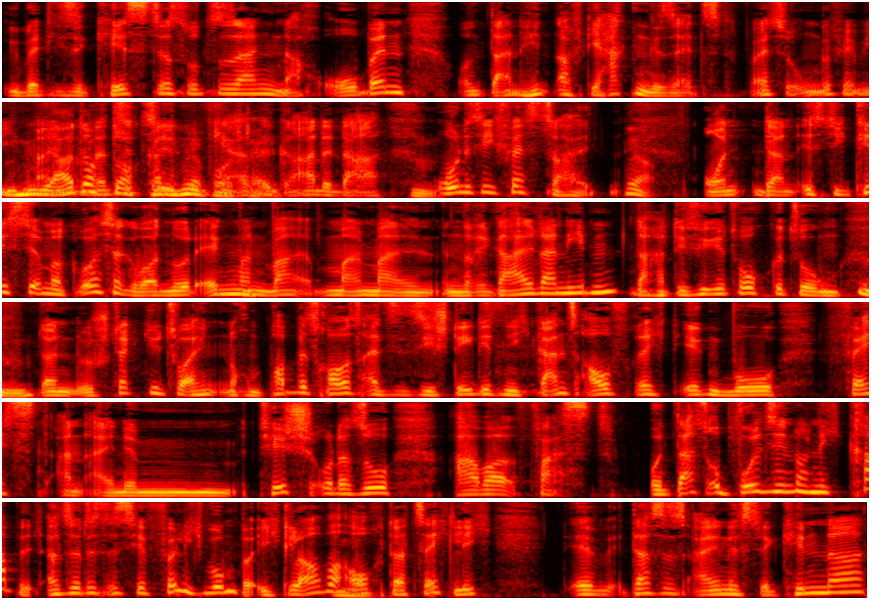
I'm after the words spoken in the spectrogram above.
über diese Kiste sozusagen nach oben und dann hinten auf die Hacken gesetzt. Weißt du ungefähr, wie ich meine? Ja, doch, doch, kann ich mir gerade- vorstellen. Gerade da, ohne sich festzuhalten. Ja. Und dann ist die Kiste immer größer geworden. Nur irgendwann war mal, mal ein Regal daneben, da hat die sich jetzt hochgezogen. Dann steckt die zwar hinten noch ein Poppes raus, also sie steht jetzt nicht ganz aufrecht irgendwo fest an einem Tisch oder so, aber fast. Und das, obwohl sie noch nicht krabbelt. Also das ist hier völlig Wumpe. Ich glaube auch tatsächlich, äh, das ist eines der Kinder,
